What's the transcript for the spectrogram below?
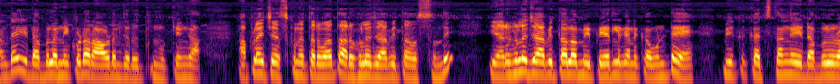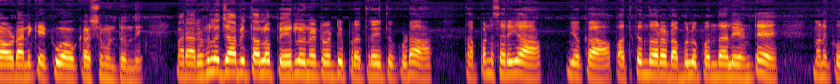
అంటే ఈ డబ్బులన్నీ కూడా రావడం జరుగుతుంది ముఖ్యంగా. అప్లై చేసుకున్న తర్వాత అర్హుల జాబితా వస్తుంది. ఈ అర్హుల జాబితాలో మీ పేర్లు కనుక ఉంటే మీకు ఖచ్చితంగా ఈ డబ్బులు రావడానికి ఎక్కువ అవకాశం ఉంటుంది. మరి అర్హుల జాబితాలో పేర్లు ఉన్నటువంటి ప్రతి రైతు కూడా తప్పనిసరిగా ఈ యొక్క పథకం ద్వారా డబ్బులు పొందాలి అంటే మనకు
